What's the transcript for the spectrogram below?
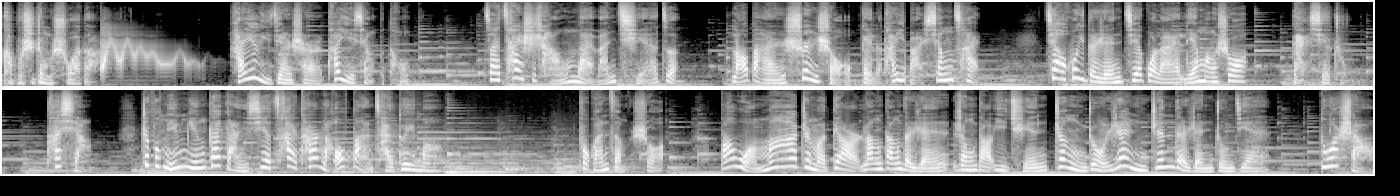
可不是这么说的。还有一件事儿他也想不通，在菜市场买完茄子，老板顺手给了他一把香菜，教会的人接过来连忙说感谢主。他想。这不明明该感谢菜摊老板才对吗？不管怎么说，把我妈这么吊儿郎当的人扔到一群郑重认真的人中间，多少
